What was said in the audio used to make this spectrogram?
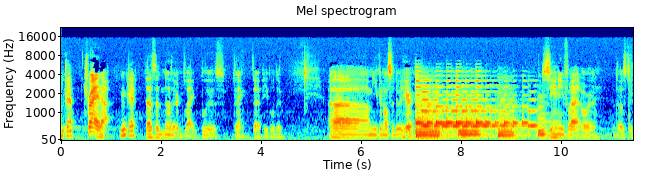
Okay. Try it out. Okay. That's another like blues thing that people do. Um, you can also do it here. C and E flat or those two.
